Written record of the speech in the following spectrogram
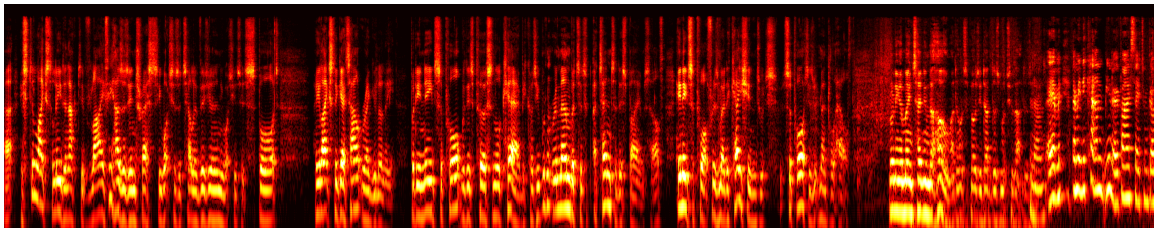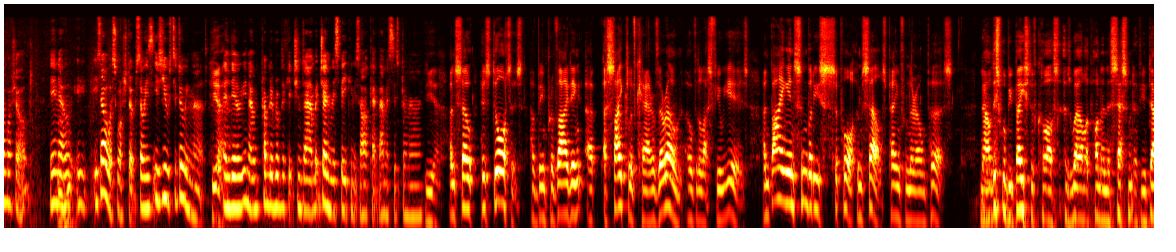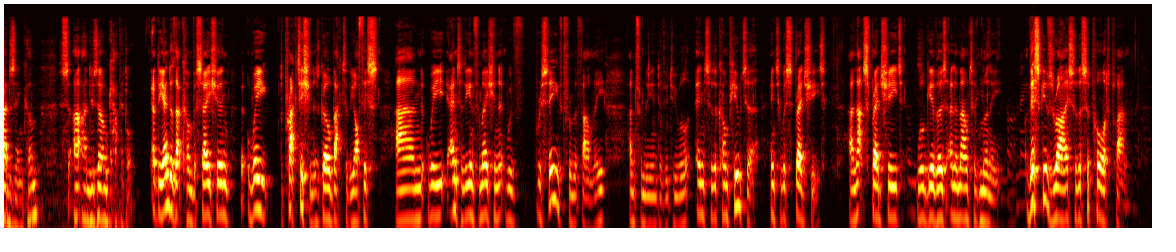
Uh, he still likes to lead an active life. He has his interests. He watches the television. He watches his sport. He likes to get out regularly, but he needs support with his personal care because he wouldn't remember to attend to this by himself. He needs support for his medications, which support his mental health. Running and maintaining the home. I don't suppose your dad does much of that, does he? No, I mean, I mean, he can, you know, if I say to him, go wash up, you know, mm-hmm. he, he's always washed up, so he's, he's used to doing that. Yeah. And he'll, you know, probably rub the kitchen down, but generally speaking, it's all kept by my sister and I. Yeah. And so his daughters have been providing a, a cycle of care of their own over the last few years and buying in somebody's support themselves, paying from their own purse. Now, this will be based, of course, as well upon an assessment of your dad's income and his own capital. At the end of that conversation, we, the practitioners, go back to the office and we enter the information that we've received from the family and from the individual into the computer, into a spreadsheet. And that spreadsheet will give us an amount of money. This gives rise to the support plan.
